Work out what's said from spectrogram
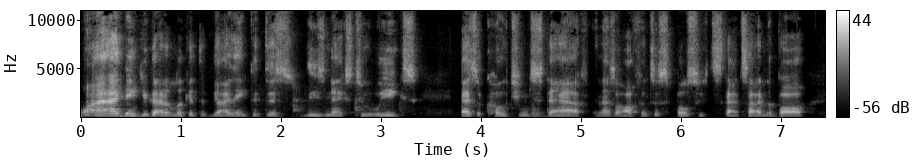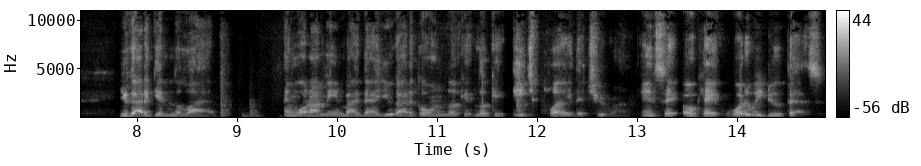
Well, I think you got to look at the. I think that this these next two weeks, as a coaching staff and as offensive supposed to that side of the ball, you got to get in the lab. And what I mean by that, you got to go and look at look at each play that you run and say, okay, what do we do best?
